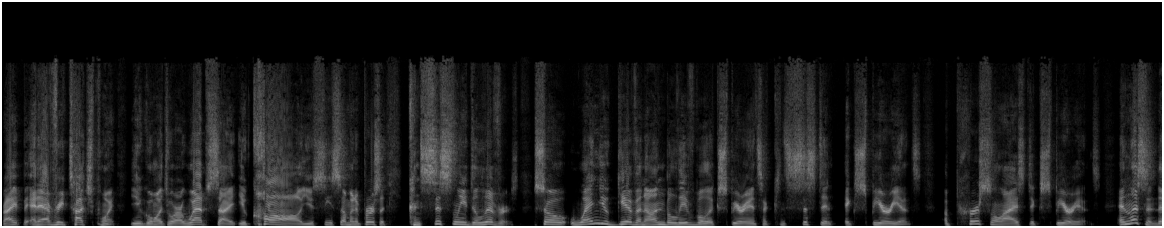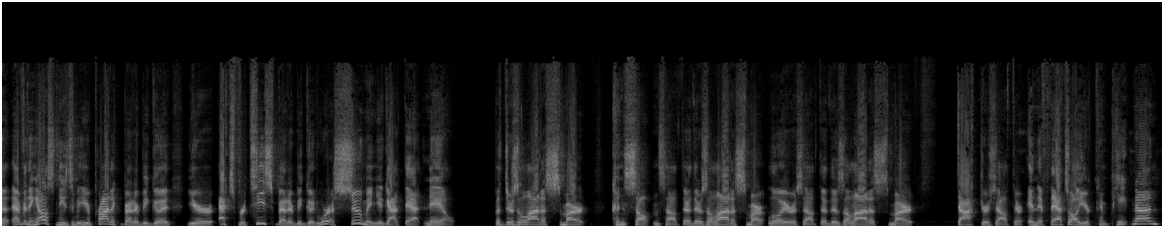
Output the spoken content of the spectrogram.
right? At every touch point, you go onto our website, you call, you see someone in person, consistently delivers. So when you give an unbelievable experience, a consistent experience, a personalized experience, and listen, the, everything else needs to be your product better be good, your expertise better be good. We're assuming you got that nailed. But there's a lot of smart consultants out there. There's a lot of smart lawyers out there. There's a lot of smart doctors out there. And if that's all you're competing on,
